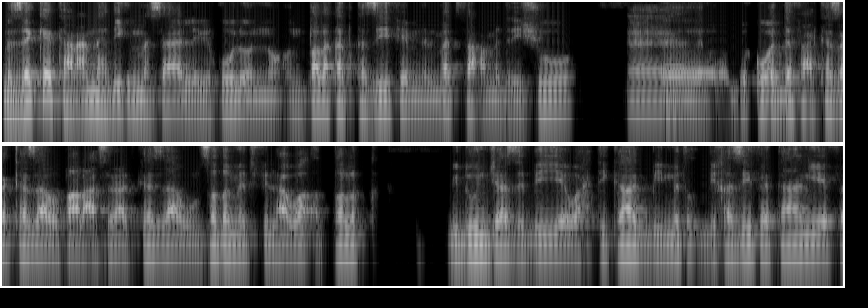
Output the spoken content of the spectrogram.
بتذكر كان عندنا هديك المسائل اللي بيقولوا إنه انطلقت قذيفة من المدفع مدري شو. آه. آه، بقوة دفع كذا كذا وطالعة سرعة كذا وانصدمت في الهواء الطلق بدون جاذبية واحتكاك بقذيفه ثانية ف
